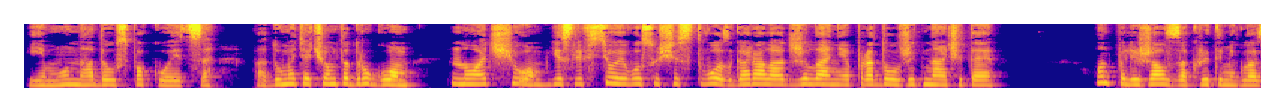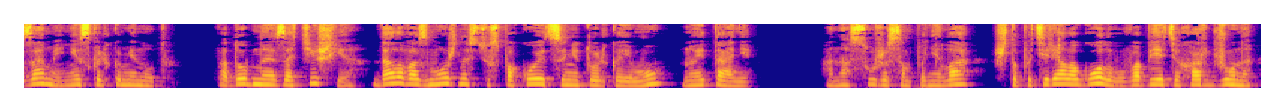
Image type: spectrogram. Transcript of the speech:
Ему надо успокоиться, подумать о чем-то другом. Но о чем, если все его существо сгорало от желания продолжить начатое? Он полежал с закрытыми глазами несколько минут, Подобное затишье дало возможность успокоиться не только ему, но и Тане. Она с ужасом поняла, что потеряла голову в объятиях Арджуна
